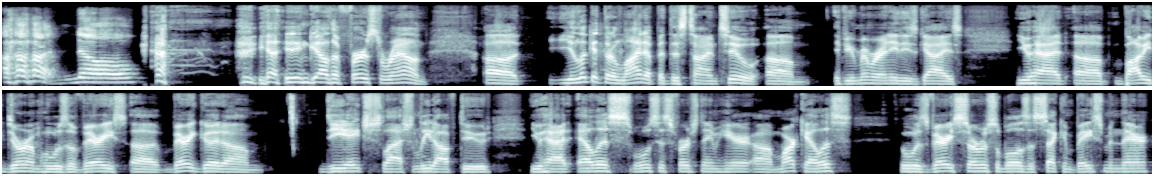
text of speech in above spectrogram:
Uh, no. yeah, they didn't get out of the first round. Uh, you look at their lineup at this time too. Um, if you remember any of these guys, you had uh, Bobby Durham, who was a very, uh, very good um, DH slash leadoff dude. You had Ellis. What was his first name here? Uh, Mark Ellis, who was very serviceable as a second baseman there.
